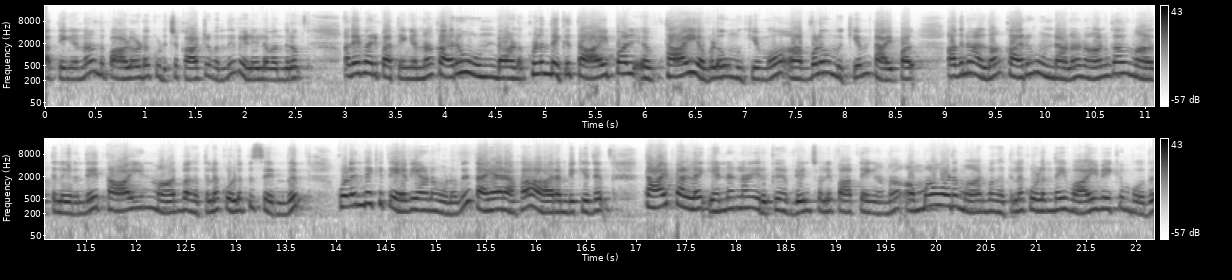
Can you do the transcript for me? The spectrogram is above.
பார்த்தீங்கன்னா அந்த பாலோட குடிச்ச காற்று வந்து வெளியில் வந்துடும் அதே மாதிரி பார்த்தீங்கன்னா கரு உண்டான குழந்தைக்கு தாய்ப்பால் தாய் எவ்வளவு முக்கியமோ அவ்வளவு முக்கியம் தாய்ப்பால். அதனால தான் கரு உண்டான நான்காவது மாதத்திலிருந்தே தாயின் மார்பகத்தில் கொழுப்பு சேர்ந்து குழந்தைக்கு தேவையான உணவு தயாராக ஆரம்பிக்குது. தாய்ப்பாலில் என்னெல்லாம் இருக்குது அப்படின்னு சொல்லி பார்த்தீங்கன்னா அம்மாவோட மார்பகத்தில் குழந்தை வாய் வைக்கும் போது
